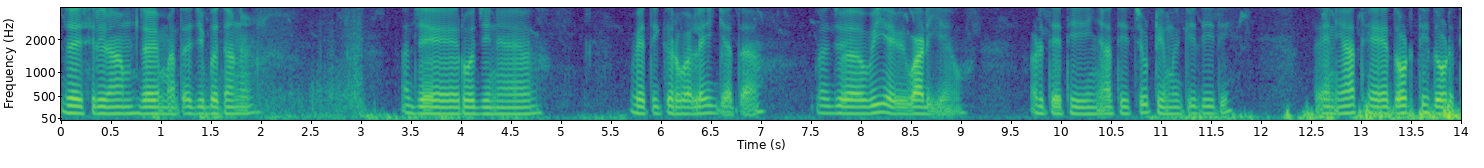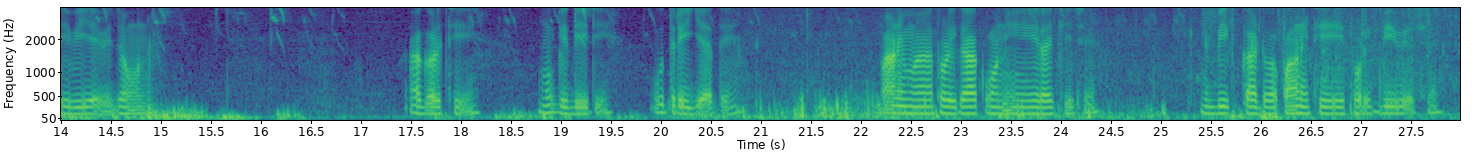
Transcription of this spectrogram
જય શ્રી રામ જય માતાજી બધાને. આજે રોજીને વેતી કરવા લઈ ગયા હતા જો વી આવી વાડીએ અડધેથી ત્યાંથી ચૂંટી મૂકી દીધી. તો એની હાથે દોડતી દોડતી વી આવી જવું ને આગળથી મૂકી દીધી. ઉતરી ગયા તે. પાણીમાં થોડીક આંકવાની રાખી છે. બીક કાઢવા પાણીથી થોડીક બીવે છે.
